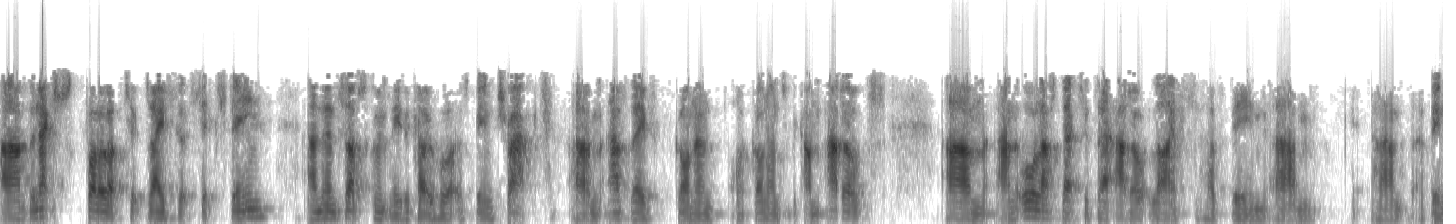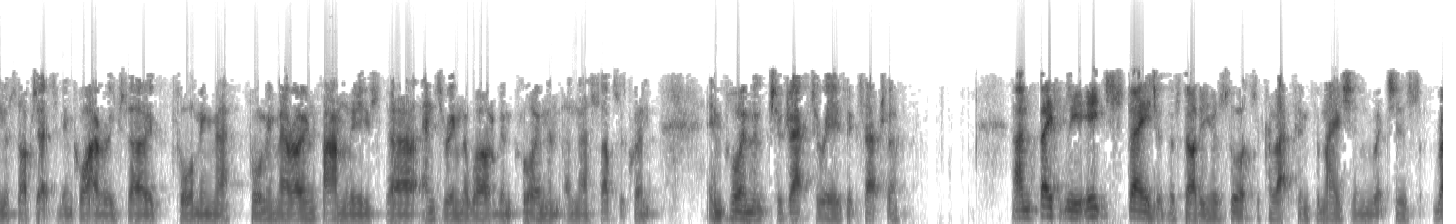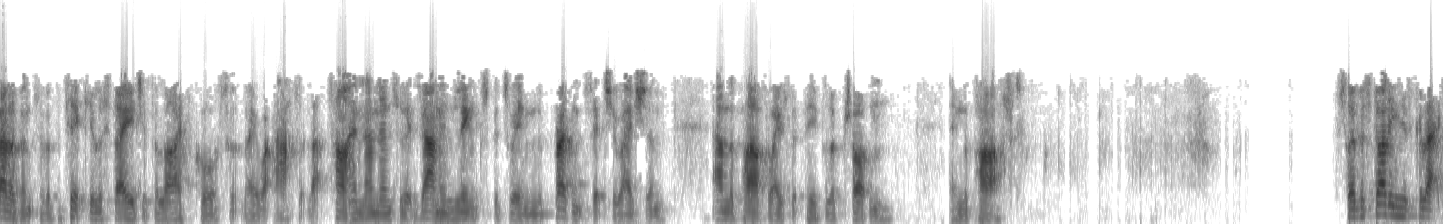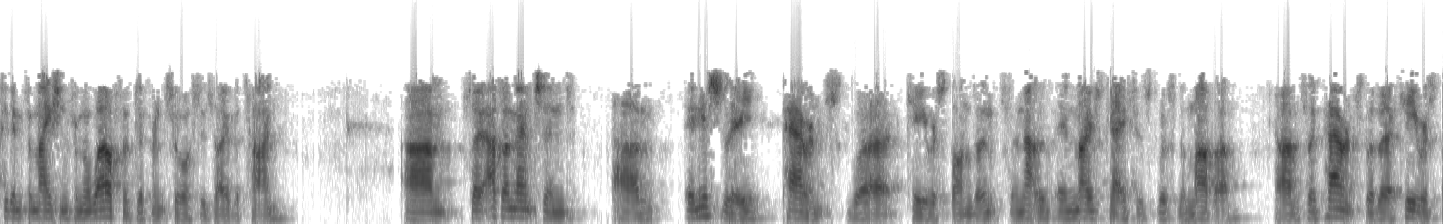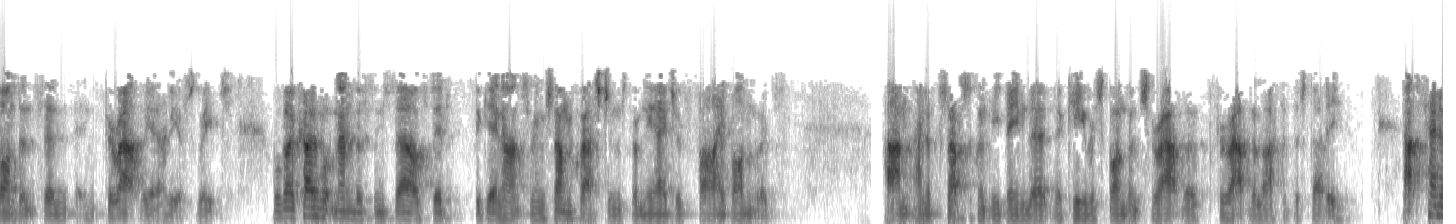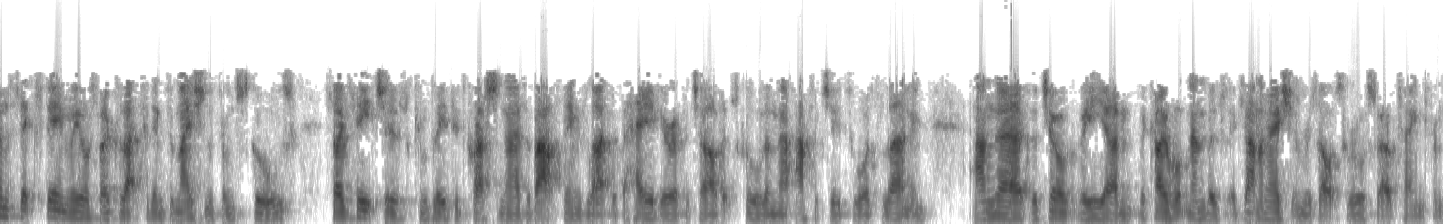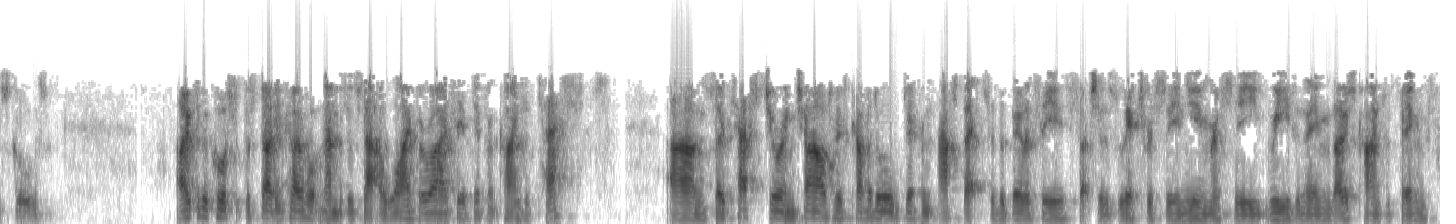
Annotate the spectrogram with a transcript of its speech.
Um, the next follow-up took place at 16 and then subsequently the cohort has been tracked um, as they've gone on, gone on to become adults um, and all aspects of their adult life have been um, um, have been the subject of inquiry, so forming their, forming their own families, uh, entering the world of employment and their subsequent employment trajectories, etc. And basically each stage of the study has sought to collect information which is relevant to the particular stage of the life course that they were at at that time, and then to examine links between the present situation and the pathways that people have trodden in the past. So the study has collected information from a wealth of different sources over time. Um, so as I mentioned, um, initially parents were key respondents, and that was in most cases was the mother. Um, so parents were the key respondents in, in, throughout the earlier sweeps, although cohort members themselves did begin answering some questions from the age of five onwards, um, and have subsequently been the, the key respondents throughout the, throughout the life of the study. At 10 and 16, we also collected information from schools, so teachers completed questionnaires about things like the behaviour of the child at school and their attitude towards learning. And the, the, child, the, um, the cohort members' examination results were also obtained from schools. Over the course of the study, cohort members have sat a wide variety of different kinds of tests. Um, so tests during childhood covered all different aspects of abilities, such as literacy, numeracy, reasoning, those kinds of things.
